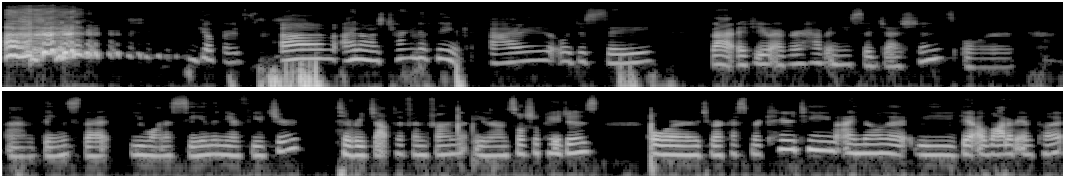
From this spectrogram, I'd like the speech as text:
Uh, Go first. Um, I know. I was trying to think. I would just say that if you ever have any suggestions or um, things that you want to see in the near future, to reach out to FinFun either on social pages or to our customer care team. I know that we get a lot of input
